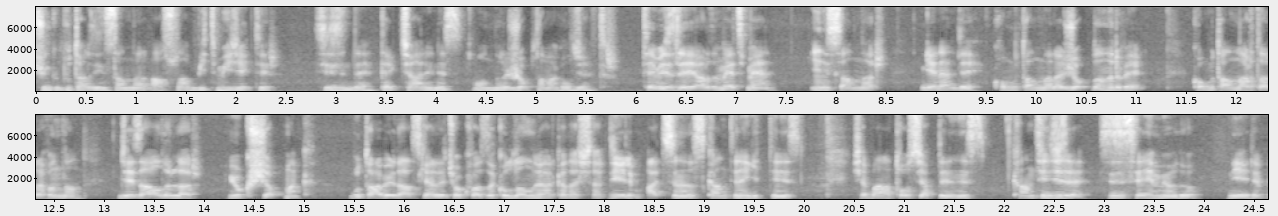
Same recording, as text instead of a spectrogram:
Çünkü bu tarz insanlar asla bitmeyecektir. Sizin de tek çareniz onları joplamak olacaktır. Temizliğe yardım etmeyen insanlar genelde komutanlara joplanır ve komutanlar tarafından ceza alırlar. Yokuş yapmak. Bu tabir de askerde çok fazla kullanılıyor arkadaşlar. Diyelim açsınız, kantine gittiniz. İşte bana tost yap dediniz. Kantinci de sizi sevmiyordu diyelim.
